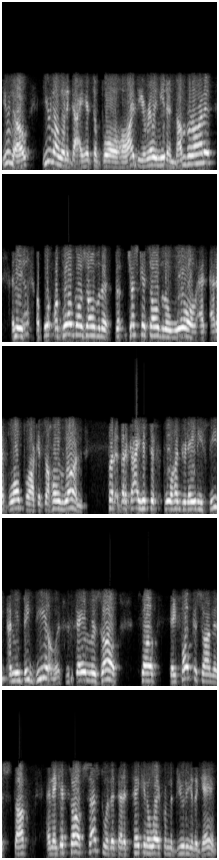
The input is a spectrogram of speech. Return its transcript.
You know, you know when a guy hits a ball hard. Do you really need a number on it? I mean, yeah. a, ball, a ball goes over the, the just gets over the wall at, at a ballpark. It's a home run, but but a guy hits it 480 feet. I mean, big deal. It's the same result. So they focus on this stuff and they get so obsessed with it that it's taken away from the beauty of the game.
